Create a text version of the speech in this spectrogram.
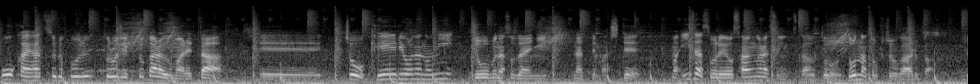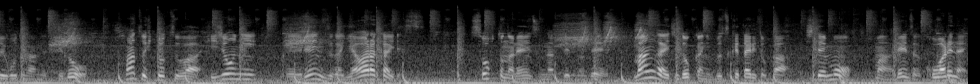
を開発するプロジェクトから生まれた、えー、超軽量なのに丈夫な素材になってまして、まあ、いざそれをサングラスに使うとどんな特徴があるかということなんですけどまず1つは非常にレンズが柔らかいです。ソフトなレンズになっているので万が一どっかにぶつけたりとかしても、まあ、レンズが壊れない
